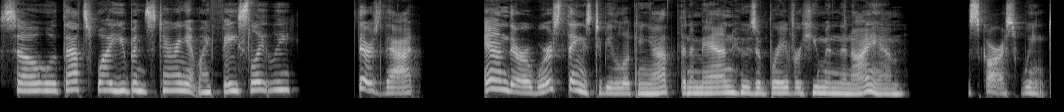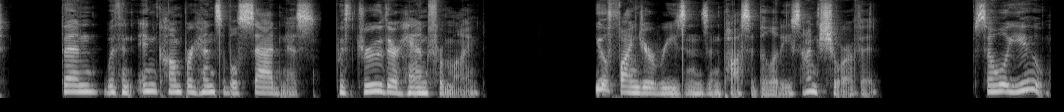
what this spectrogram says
So that's why you've been staring at my face lately? There's that. And there are worse things to be looking at than a man who's a braver human than I am. Osqaris winked, then, with an incomprehensible sadness, withdrew their hand from mine. You'll find your reasons and possibilities, I'm sure of it. So will you.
